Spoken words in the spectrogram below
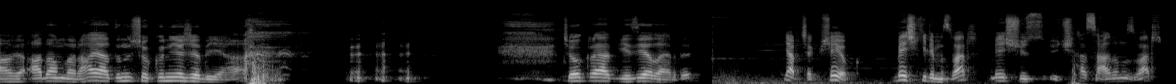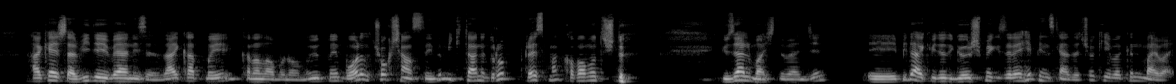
Abi adamlar hayatının şokunu yaşadı ya. Çok rahat geziyorlardı. Yapacak bir şey yok. 5 kilimiz var. 503 hasarımız var. Arkadaşlar videoyu beğendiyseniz like atmayı, kanala abone olmayı unutmayın. Bu arada çok şanslıydım. 2 tane drop resmen kafama düştü. Güzel maçtı bence. Ee, bir dahaki videoda görüşmek üzere. Hepiniz kendinize çok iyi bakın. Bay bay.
